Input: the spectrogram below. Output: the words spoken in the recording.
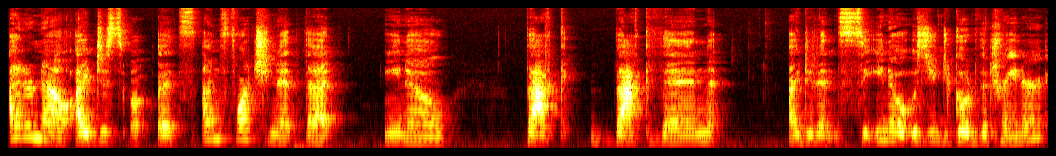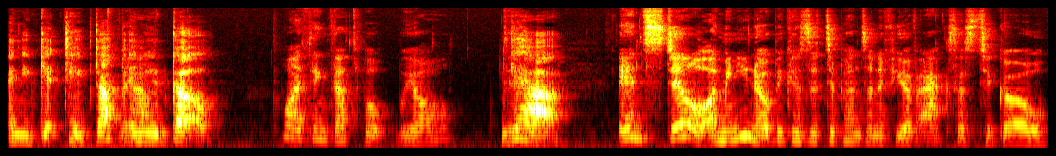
I don't know. I just uh, it's unfortunate that, you know, back back then I didn't see, you know, it was you'd go to the trainer and you'd get taped up and you'd go. Well, I think that's what we all. Yeah. And still, I mean, you know, because it depends on if you have access to go,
